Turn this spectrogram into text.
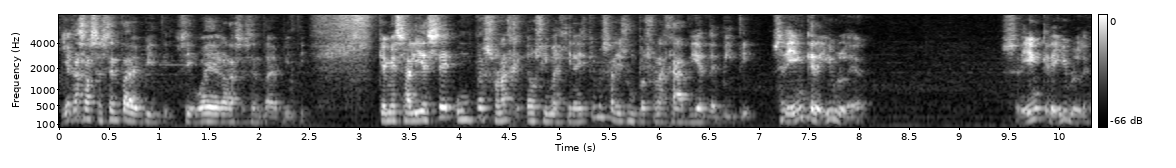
Llegas a 60 de piti. Sí, voy a llegar a 60 de piti. Que me saliese un personaje. ¿Os imagináis que me saliese un personaje a 10 de piti? Sería increíble, ¿eh? Sería increíble.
